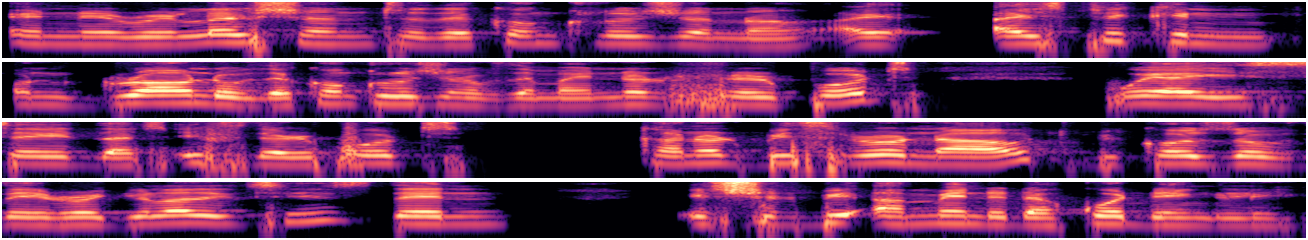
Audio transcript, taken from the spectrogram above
in relation to the conclusion, I, I speak in, on ground of the conclusion of the minority report, where I said that if the report cannot be thrown out because of the irregularities, then it should be amended accordingly.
